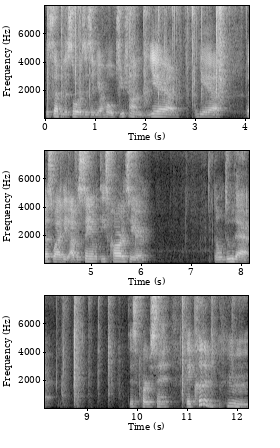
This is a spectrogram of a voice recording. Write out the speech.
the Seven of Swords is in your hopes. You're trying, yeah, yeah. That's why the, I was saying with these cards here, don't do that. This person, they could have, hmm.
